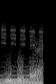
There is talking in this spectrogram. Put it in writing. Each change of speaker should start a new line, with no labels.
Yeah.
